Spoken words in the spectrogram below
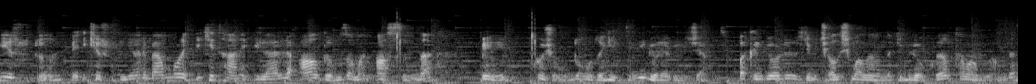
bir sütun ve iki sütun. Yani ben buraya iki tane ilerle aldığım zaman aslında benim kuşumun doğuda gittiğini görebileceğim. Bakın gördüğünüz gibi çalışma alanındaki bloklarım tamamlandı.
